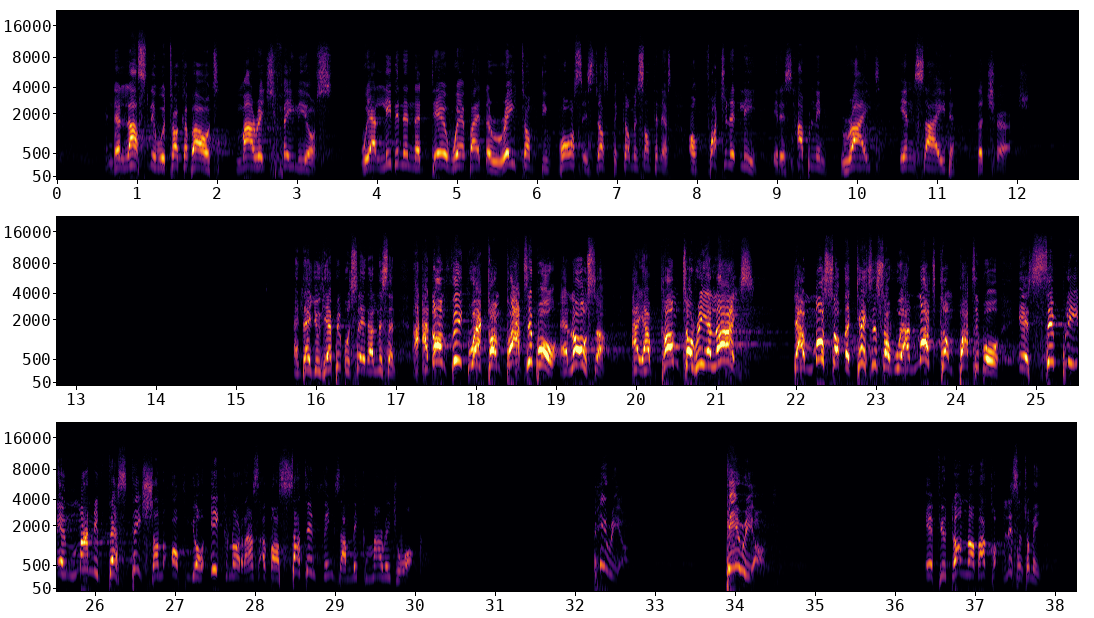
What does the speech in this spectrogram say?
And then lastly, we talk about marriage failures. We are living in a day whereby the rate of divorce is just becoming something else. Unfortunately, it is happening right inside the church. And then you hear people say that, listen, I don't think we're compatible. Hello, sir. I have come to realize that most of the cases of we are not compatible is simply a manifestation of your ignorance about certain things that make marriage work. Period. Period. If you don't know about, listen to me.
